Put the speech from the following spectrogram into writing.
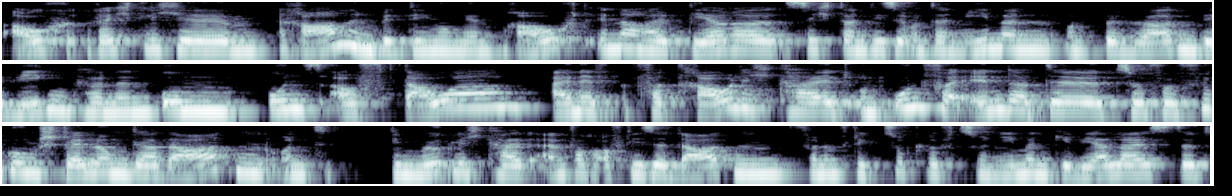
auch rechtliche Rahmenbedingungen braucht, innerhalb derer sich dann diese Unternehmen und Behörden bewegen können, um uns auf Dauer eine Vertraulichkeit und unveränderte zur Verfügungstellung der Daten und die Möglichkeit, einfach auf diese Daten vernünftig Zugriff zu nehmen, gewährleistet.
